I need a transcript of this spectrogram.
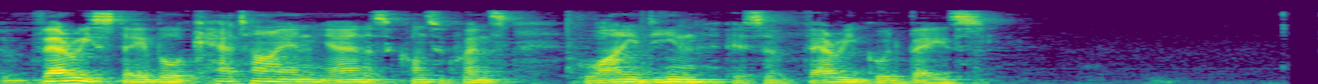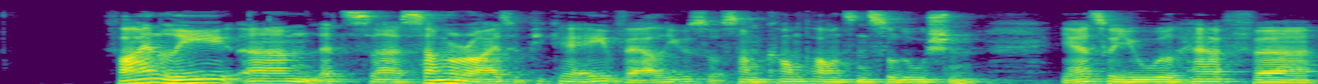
a very stable cation, yeah, and as a consequence, guanidine is a very good base. Finally, um, let's uh, summarize the pKa values of some compounds in solution. Yeah, so you will have uh,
